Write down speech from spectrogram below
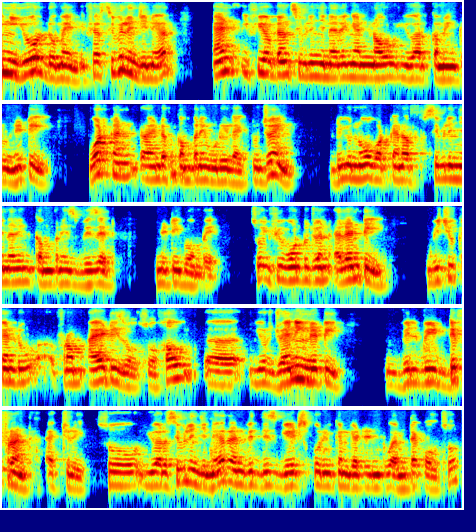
in your domain, if you're civil engineer and if you have done civil engineering and now you are coming to NITIE, what kind of company would you like to join? Do you know what kind of civil engineering companies visit NITIE Bombay? So if you want to join L&T, which you can do from IITs also, how uh, you're joining NITIE will be different actually. So you are a civil engineer and with this gate score, you can get into MTech also.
